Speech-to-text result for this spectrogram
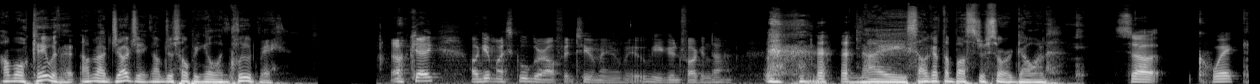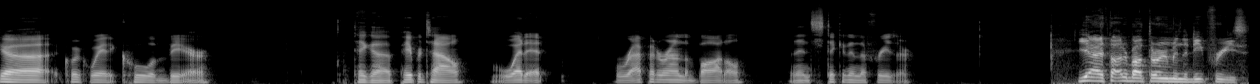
I'm okay with it. I'm not judging. I'm just hoping you'll include me. Okay, I'll get my schoolgirl outfit too, man. It would be a good fucking time. nice. I'll get the Buster Sword going. So, quick uh quick way to cool a beer. Take a paper towel, wet it, wrap it around the bottle, and then stick it in the freezer. Yeah, I thought about throwing them in the deep freeze.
